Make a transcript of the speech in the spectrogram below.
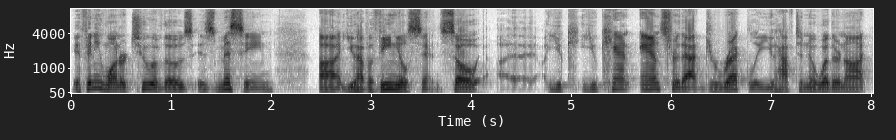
If any one or two of those is missing, uh, you have a venial sin. So uh, you, you can't answer that directly. You have to know whether or not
